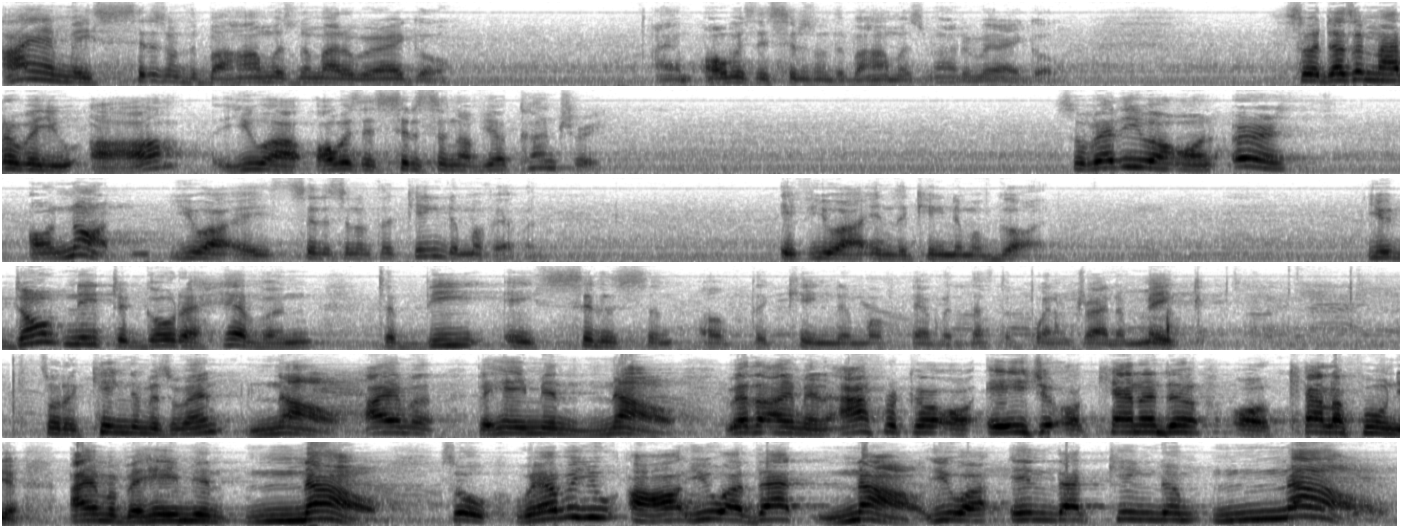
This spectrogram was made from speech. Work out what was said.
I am a citizen of the Bahamas no matter where I go. I am always a citizen of the Bahamas no matter where I go. So it doesn't matter where you are, you are always a citizen of your country. So whether you are on earth or not, you are a citizen of the kingdom of heaven if you are in the kingdom of God. You don't need to go to heaven to be a citizen of the kingdom of heaven. That's the point I'm trying to make. So the kingdom is when? Now. I am a Bahamian now. Whether I'm in Africa or Asia or Canada or California, I am a Bahamian now. So wherever you are, you are that now. You are in that kingdom now.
